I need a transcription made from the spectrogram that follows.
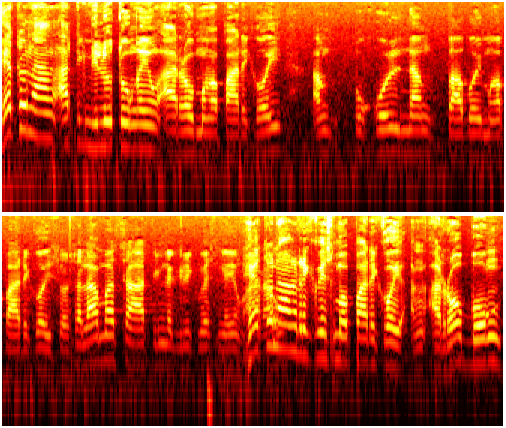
Heto na ang ating niluto ngayong araw mga parikoy, ang pukol ng baboy mga parikoy. So salamat sa ating nag-request ngayong Heto na ang request mo parikoy, ang arobong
